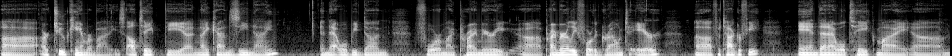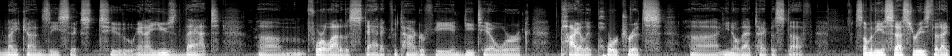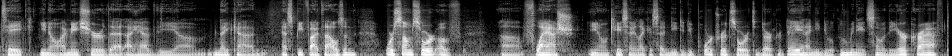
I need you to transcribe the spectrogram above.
uh, are two camera bodies. I'll take the uh, Nikon Z9, and that will be done for my primary, uh, primarily for the ground to air photography. And then I will take my um, Nikon Z6 II, and I use that um, for a lot of the static photography and detail work, pilot portraits, uh, you know, that type of stuff. Some of the accessories that I take, you know, I make sure that I have the um, Nikon SB5000 or some sort of uh, flash, you know, in case I, like I said, need to do portraits or it's a darker day and I need to illuminate some of the aircraft.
